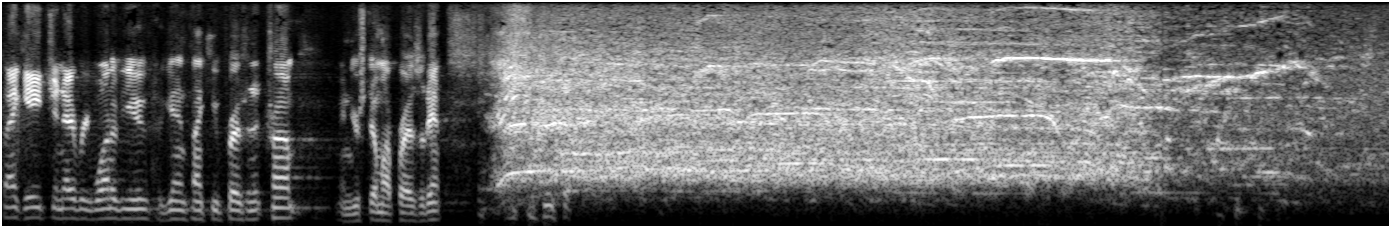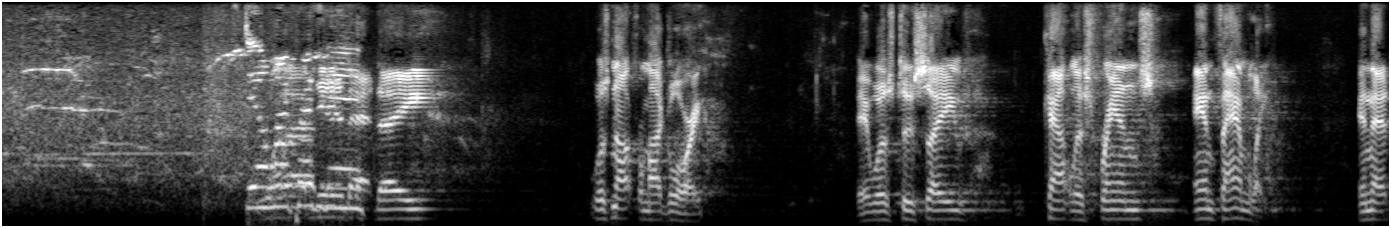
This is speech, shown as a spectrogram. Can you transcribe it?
Thank each and every one of you. Again, thank you, President Trump, and you're still my president. Still my what I did that day was not for my glory. It was to save countless friends and family in that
